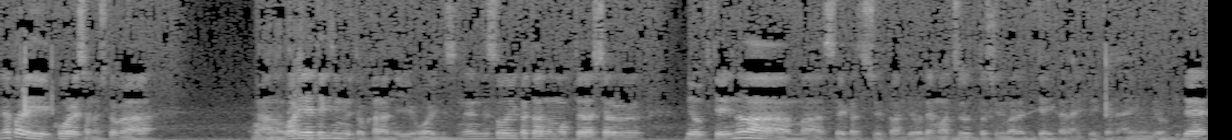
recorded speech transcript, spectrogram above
やっぱり高齢者の人があの割合的に見るとかなり多いですね。でそういう方の持ってらっしゃる病気というのは、まあ、生活習慣病で、まあ、ずっと死ぬまで見ていかないといけない病気で,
